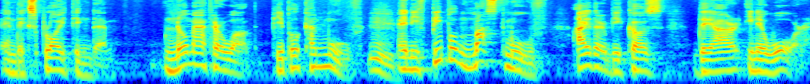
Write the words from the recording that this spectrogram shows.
and exploiting them. No matter what, people can move. And if people must move either because they are in a war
